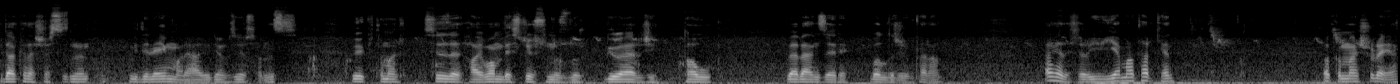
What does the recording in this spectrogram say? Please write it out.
Bir de arkadaşlar sizden bir dileğim var eğer videomu izliyorsanız. Büyük ihtimal siz de hayvan besliyorsunuzdur. Güvercin, tavuk ve benzeri. Bıldırcın falan. Arkadaşlar yem atarken Bakın ben şuraya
